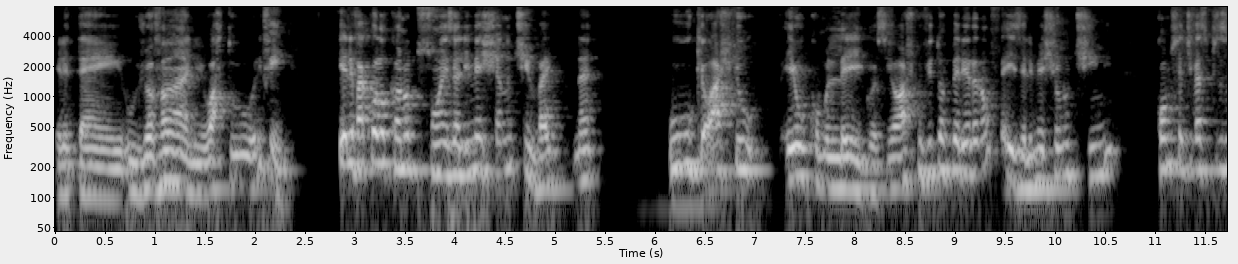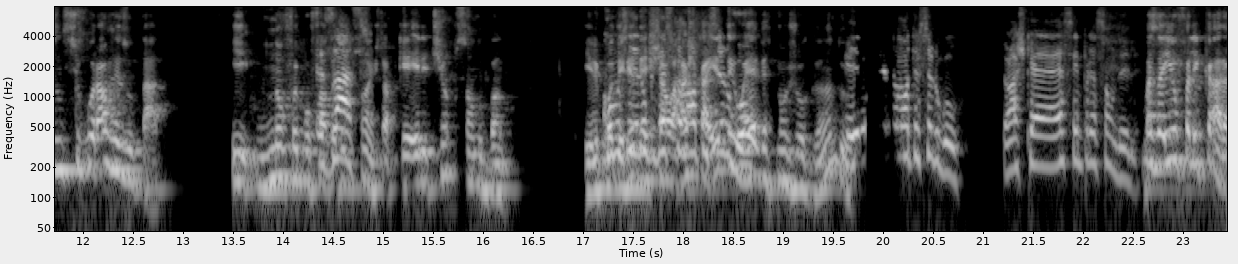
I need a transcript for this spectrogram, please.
ele tem o Giovanni, o Arthur, enfim. E ele vai colocando opções ali, mexendo no time, vai, né? O que eu acho que eu, eu como leigo, assim, eu acho que o Vitor Pereira não fez. Ele mexeu no time como se ele estivesse precisando segurar o resultado. E não foi por falta Exato. de opções, tá? Porque ele tinha opção no banco. Ele Como poderia ele deixar o Arrascaeta e o. Everton jogando. Ele não queria tomar o terceiro gol. Eu acho que é essa a impressão dele. Mas aí eu falei, cara,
